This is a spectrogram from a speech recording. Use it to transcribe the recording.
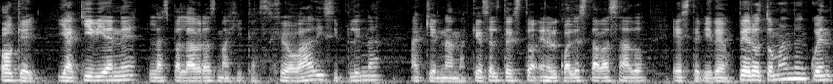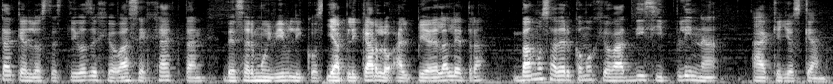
Ok, y aquí viene las palabras mágicas. Jehová disciplina a quien ama, que es el texto en el cual está basado este video. Pero tomando en cuenta que los testigos de Jehová se jactan de ser muy bíblicos y aplicarlo al pie de la letra, vamos a ver cómo Jehová disciplina a aquellos que aman.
